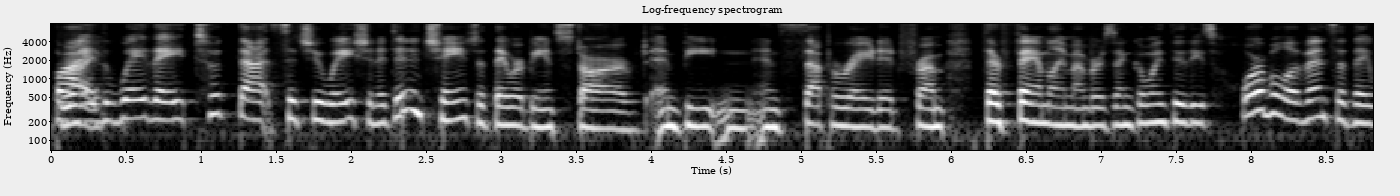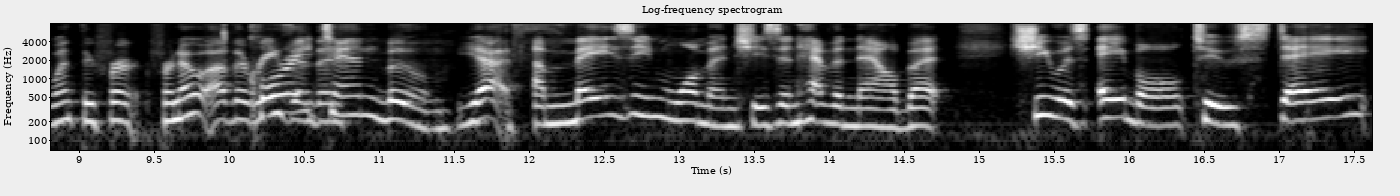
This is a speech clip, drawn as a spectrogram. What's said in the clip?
by Right. the way they took that situation. It didn't change that they were being starved and beaten and separated from their family members and going through these horrible events that they went through for, for no other Corrie reason than Ten Boom. yes, amazing woman. She's in heaven now, but she was able to stay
